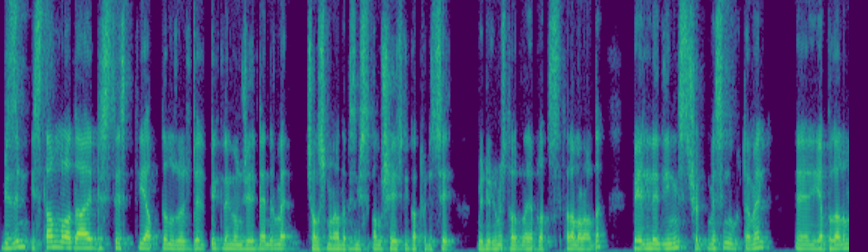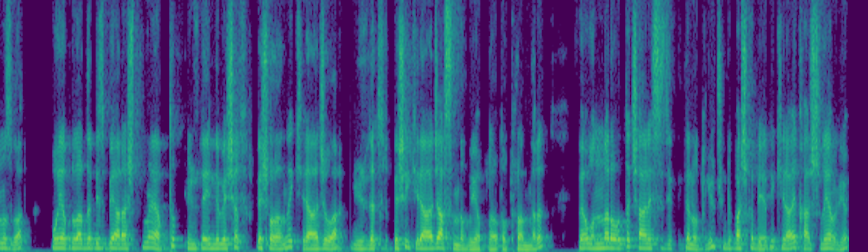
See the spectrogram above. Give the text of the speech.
Bizim İstanbul'a dair risk tespiti yaptığımız özellikle önceliklendirme çalışmalarında bizim İstanbul Şehircilik Atölyesi müdürümüz tarafından yapılan sıralamalarda belirlediğimiz çökmesi muhtemel e, yapılarımız var. O yapılarda biz bir araştırma yaptık. %55'e 45 oranında kiracı var. %45'i kiracı aslında bu yapılarda oturanların. Ve onlar orada çaresizlikten oturuyor. Çünkü başka bir yerde kirayı karşılayamıyor.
